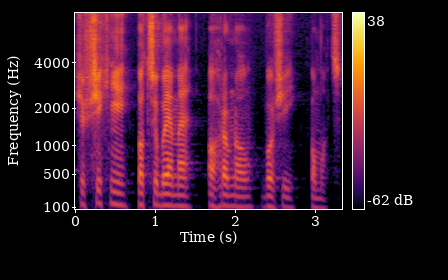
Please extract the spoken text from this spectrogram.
že všichni potřebujeme ohromnou boží pomoc.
